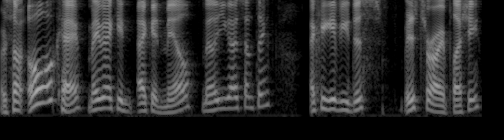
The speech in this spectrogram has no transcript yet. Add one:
or something. Oh, okay. Maybe I could I could mail mail you guys something. I could give you this this Terraria plushie.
